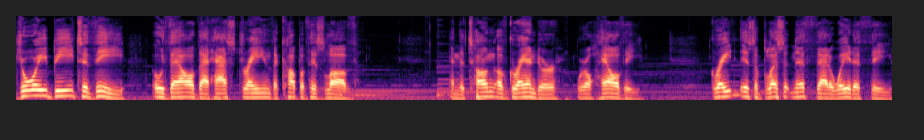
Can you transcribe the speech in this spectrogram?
Joy be to thee, O thou that hast drained the cup of his love. And the tongue of grandeur will hail thee. Great is the blessedness that awaiteth thee.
